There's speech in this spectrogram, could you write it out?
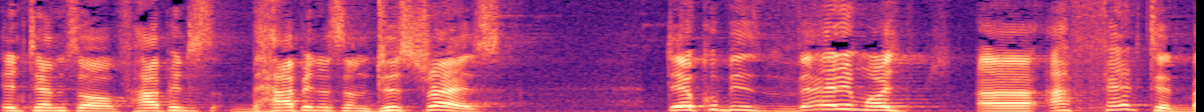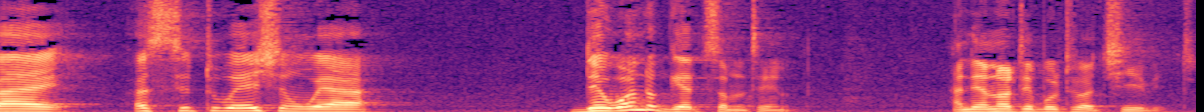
in terms of happiness, happiness and distress, they could be very much uh, affected by a situation where they want to get something and they're not able to achieve it.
